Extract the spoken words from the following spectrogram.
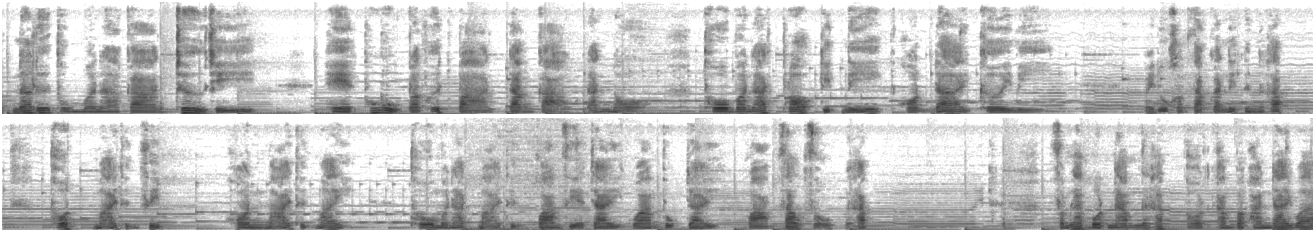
ศนฤทุมนาการชื่อชี้เหตุผู้ประพฤติปานดังกล่าวนั้นนอ โทมนัสเพราะกิจนี้ห่อนได้เคยมี ไปดูคำศัพท์กันนิดนึงนะครับ ทศหมายถึงสิบ ห่อนหมายถึงไม่ โทมนัสหมายถึงความเสียใจ ความทุกข์ใจ ความเศร้าโศกนะครับสำหรับบทนำนะครับถอดคำประพันธ์ได้ว่า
